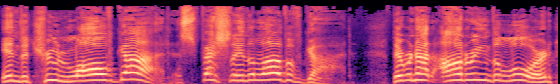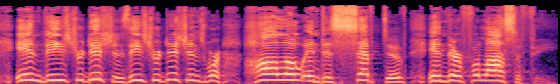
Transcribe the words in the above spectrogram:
in the true law of God, especially in the love of God. They were not honoring the Lord in these traditions. These traditions were hollow and deceptive in their philosophy.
